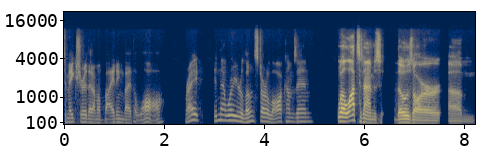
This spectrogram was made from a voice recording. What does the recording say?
to make sure that i'm abiding by the law right? Isn't that where your lone star law comes in? Well lots of times those are um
